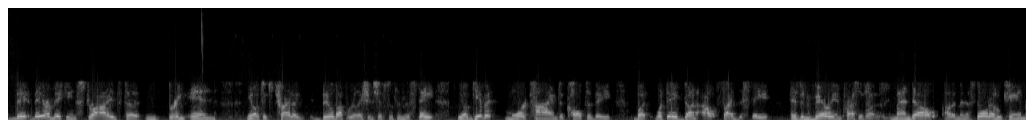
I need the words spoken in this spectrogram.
they, they are making strides to bring in, you know, to try to build up relationships within the state. You know, give it more time to cultivate. But what they've done outside the state has been very impressive. Uh, Mandell out of Minnesota, who came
